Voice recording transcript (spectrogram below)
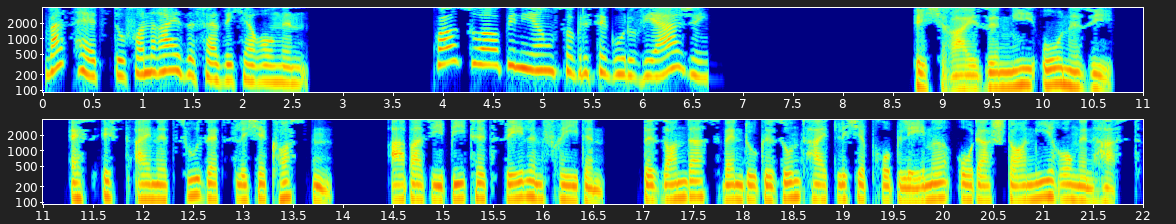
Was hältst du von Reiseversicherungen? Qual sua opinião sobre seguro viagem? Ich reise nie ohne sie. Es ist eine zusätzliche Kosten. Aber sie bietet Seelenfrieden, besonders wenn du gesundheitliche Probleme oder Stornierungen hast.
